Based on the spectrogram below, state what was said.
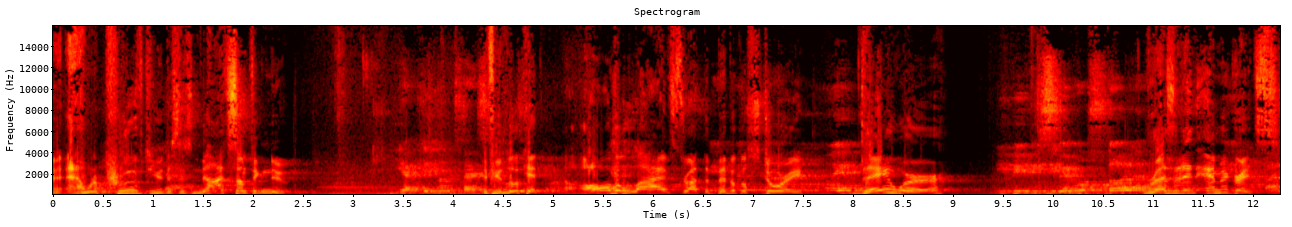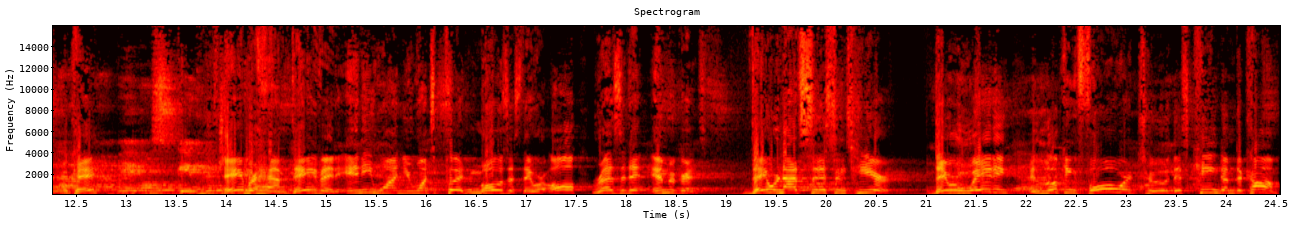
And I want to prove to you this is not something new. Y aquí es donde está If you look at all the lives throughout the biblical story, they were Y, vi- y si vemos todas las resident immigrants, okay? vemos que muchos Abraham, David, anyone you want to put, Moses, they were all resident immigrants. They were not citizens here. They were waiting and looking forward to this kingdom to come.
